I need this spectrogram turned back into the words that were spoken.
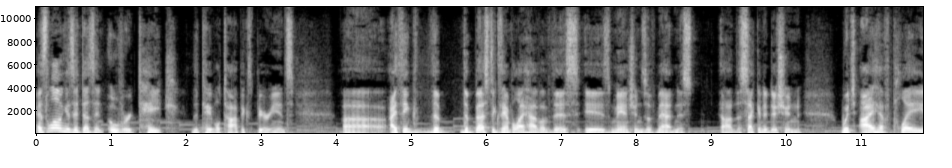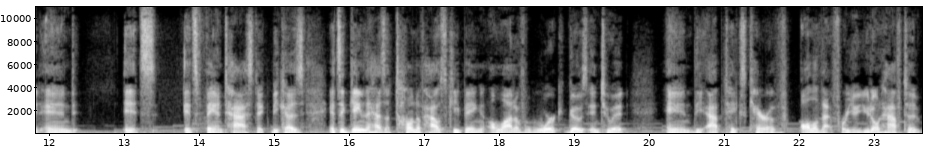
as long as it doesn't overtake the tabletop experience. Uh, I think the the best example I have of this is Mansions of Madness, uh, the second edition, which I have played and it's it's fantastic because it's a game that has a ton of housekeeping, a lot of work goes into it, and the app takes care of all of that for you. You don't have to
